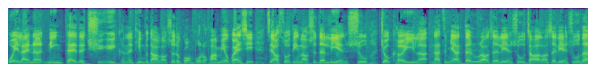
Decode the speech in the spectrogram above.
未来呢您在的区域可能听不到老师的广播的话，没有关系，只要锁定老师的脸书就可以了。那怎么样登入老师的脸书，找到老师的脸书呢？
